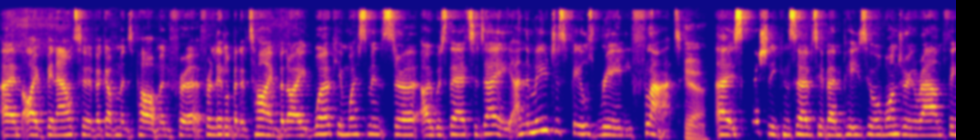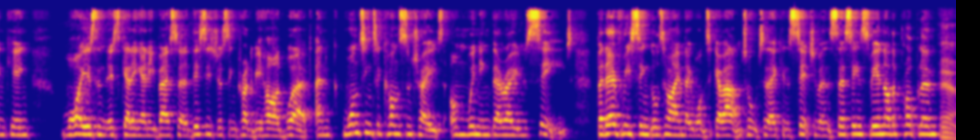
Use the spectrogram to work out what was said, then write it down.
Um, I've been out of a government department for for a little bit of time, but I work in Westminster. I was there today, and the mood just feels really flat. Yeah. Uh, especially Conservative MPs who are wandering around thinking, why isn't this getting any better? This is just incredibly hard work and wanting to concentrate on winning their own seat. But every single time they want to go out and talk to their constituents, there seems to be another problem yeah.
